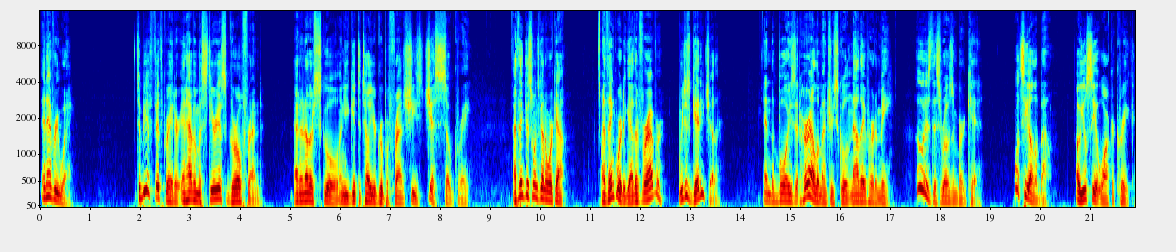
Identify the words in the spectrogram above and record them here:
in every way. To be a fifth grader and have a mysterious girlfriend at another school, and you get to tell your group of friends, she's just so great. I think this one's going to work out. I think we're together forever. We just get each other. And the boys at her elementary school, now they've heard of me. Who is this Rosenberg kid? What's he all about? Oh, you'll see at Walker Creek.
